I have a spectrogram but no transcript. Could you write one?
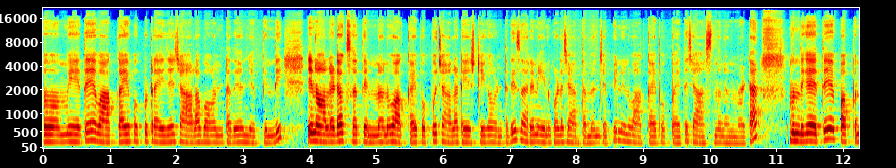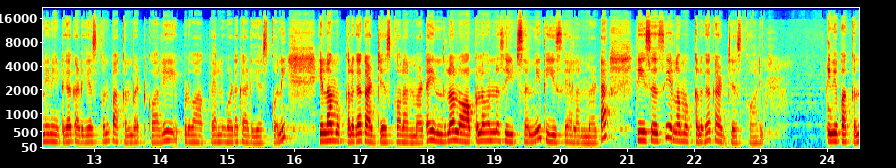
మా మమ్మీ అయితే వాక్కాయ పప్పు ట్రై చేయి చాలా బాగుంటుంది అని చెప్పింది. నేను ఆల్రెడీ ఒకసారి తిన్నాను. వాక్కాయ పప్పు చాలా టేస్టీగా ఉంటుంది. సరే నేను కూడా చేద్దామని చెప్పి నేను వాక్కాయ పప్పు అయితే చేస్తున్నాను అనమాట ముందుగా అయితే పప్పుని నీట్గా కడిగేసుకొని పక్కన పెట్టుకోవాలి. ఇప్పుడు వాక్ మునక్కాయలను కూడా కడిగేసుకొని ఇలా ముక్కలుగా కట్ చేసుకోవాలన్నమాట. ఇందులో లోపల ఉన్న సీడ్స్ అన్నీ తీసేయాలన్నమాట. తీసేసి ఇలా ముక్కలుగా కట్ చేసుకోవాలి. ఇవి పక్కన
